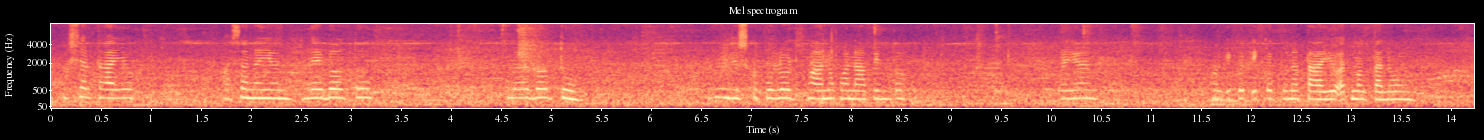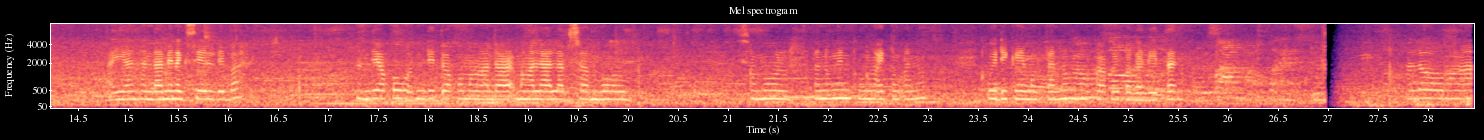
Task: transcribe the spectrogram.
pasyal tayo. Asa na yun? Level 2. Level 2. Ay, Diyos ko po Lord, paano ko hanapin to? Ayan. Mag-ikot-ikot muna tayo at magtanong. Ayan, ang dami nag-sale, di ba? Hindi ako, dito ako mga, mga lalab sa mall. Sa mall. Tanungin ko nga itong ano. Pwede kayo magtanong, mukha ako'y pagalitan. Hello, mga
